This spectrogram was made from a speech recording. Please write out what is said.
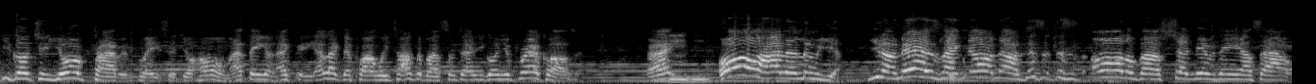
you go to your private place at your home. I think I, I like that part he talked about sometimes you go in your prayer closet, right? Mhm. Oh, hallelujah. You know, now it's like, no, no, this is this is all about shutting everything else out.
